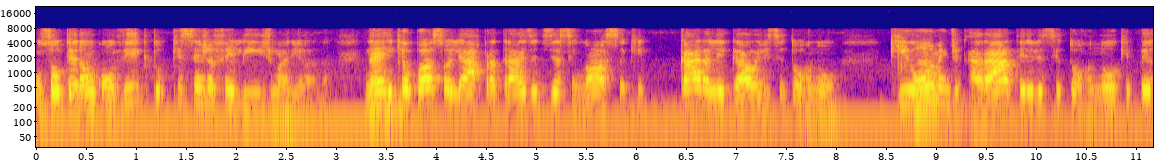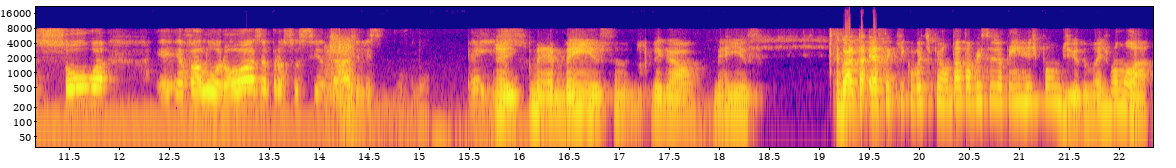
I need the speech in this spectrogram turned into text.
um solteirão convicto, que seja feliz, Mariana. Né? Uhum. E que eu possa olhar para trás e dizer assim: nossa, que cara legal ele se tornou. Que uhum. homem de caráter ele se tornou. Que pessoa é, é valorosa para a sociedade ele se tornou. É isso. É isso, é bem isso. Legal, bem isso. Agora, tá, essa aqui que eu vou te perguntar, talvez você já tenha respondido, mas vamos lá.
